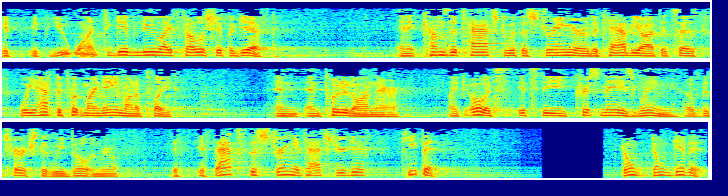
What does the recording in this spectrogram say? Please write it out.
If, if you want to give New Life Fellowship a gift, and it comes attached with a string or the caveat that says, well, you have to put my name on a plate and, and put it on there like, oh, it's, it's the Chris Mays wing of the church that we built and if, if that's the string attached to your gift, keep it. Don't, don't give it.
